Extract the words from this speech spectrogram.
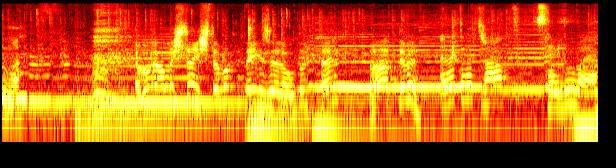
Tamam mı? Ya bak alıştı işte bak ne güzel oldu. He? Rahat değil mi? Evet evet rahat. Sevdim bayağı.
